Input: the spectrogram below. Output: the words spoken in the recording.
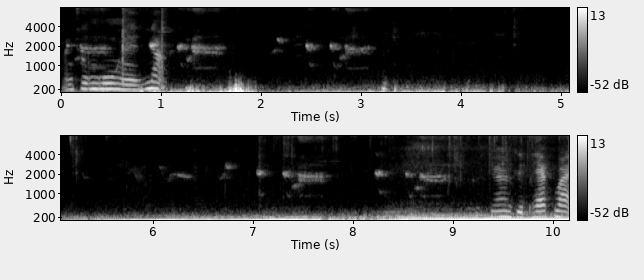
มันชงมุงเลยเนาะย่าง สิแพ็คไว้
